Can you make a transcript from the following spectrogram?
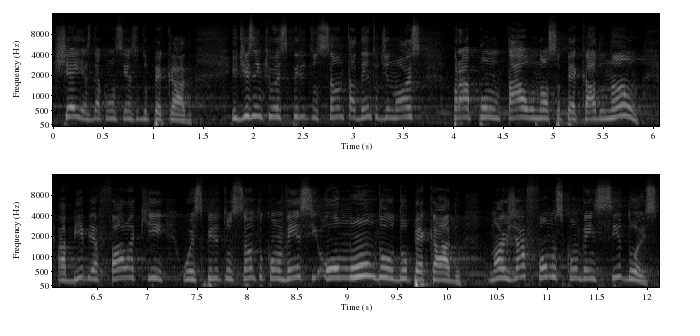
cheias da consciência do pecado. E dizem que o Espírito Santo está dentro de nós para apontar o nosso pecado. Não, a Bíblia fala que o Espírito Santo convence o mundo do pecado. Nós já fomos convencidos.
